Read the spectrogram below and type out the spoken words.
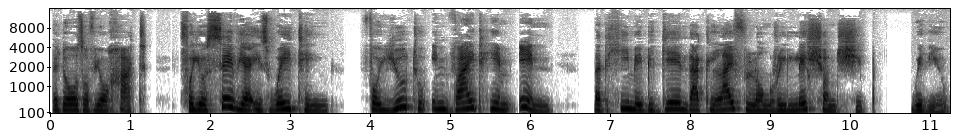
the doors of your heart, for your Savior is waiting for you to invite him in that he may begin that lifelong relationship with you.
